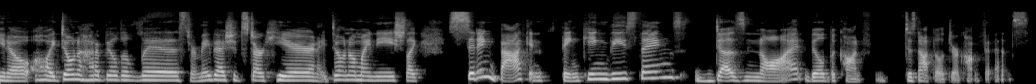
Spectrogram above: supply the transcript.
you know, oh, I don't know how to build a list, or maybe I should start here and I don't know my niche. Like sitting back and thinking these things does not build the conf does not build your confidence.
